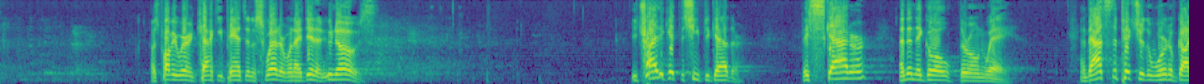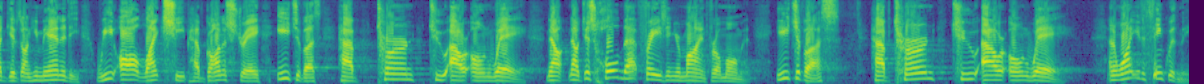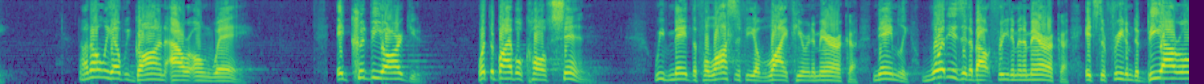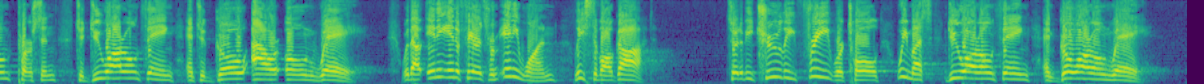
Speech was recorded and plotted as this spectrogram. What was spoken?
I was probably wearing khaki pants and a sweater when I did it. Who knows? You try to get the sheep together. They scatter and then they go their own way. And that's the picture the Word of God gives on humanity. We all, like sheep, have gone astray. Each of us have turned to our own way. Now, now just hold that phrase in your mind for a moment. Each of us have turned to our own way. And I want you to think with me. Not only have we gone our own way, it could be argued what the Bible calls sin we've made the philosophy of life here in America. Namely, what is it about freedom in America? It's the freedom to be our own person, to do our own thing, and to go our own way without any interference from anyone, least of all God. So, to be truly free, we're told, we must do our own thing and go our own way.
